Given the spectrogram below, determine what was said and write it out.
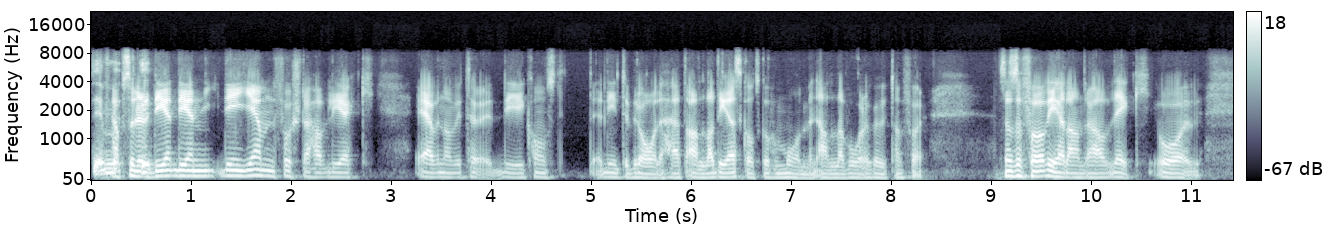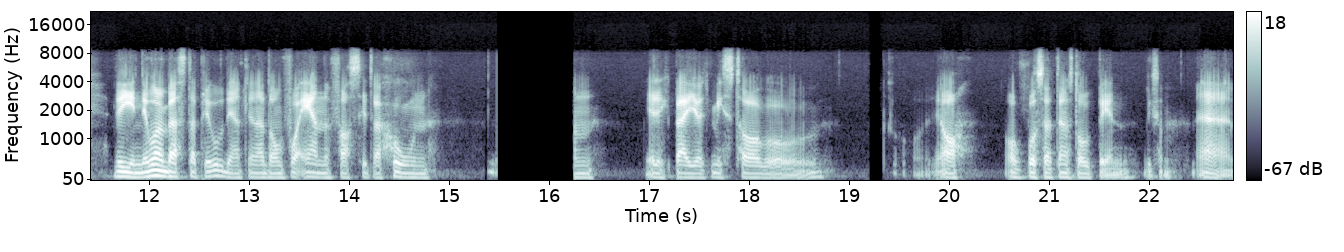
Det, absolut, det, är- det, är en, det är en jämn första halvlek. Även om vi det är konstigt. Det är inte bra det här att alla deras skott går på mål, men alla våra går utanför. Sen så för vi hela andra halvlek och vi är inne i vår bästa period egentligen när de får en fast situation. Erik Berg gör ett misstag och, ja, och på sätta en stolpe in. Liksom. Eh, Men-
